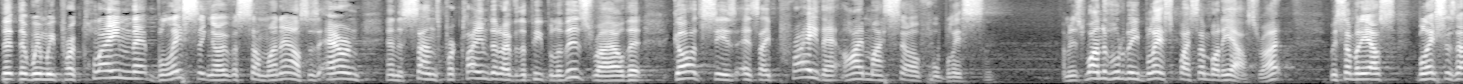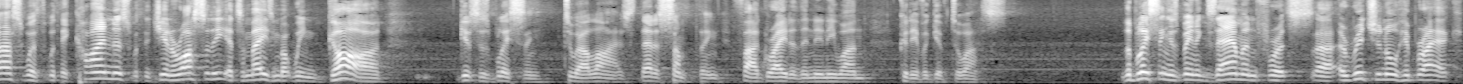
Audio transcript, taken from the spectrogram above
That, that when we proclaim that blessing over someone else, as Aaron and his sons proclaimed it over the people of Israel, that God says, as they pray that, I myself will bless them. I mean, it's wonderful to be blessed by somebody else, right? When somebody else blesses us with, with their kindness, with their generosity, it's amazing. But when God gives his blessing to our lives, that is something far greater than anyone could ever give to us. The blessing has been examined for its uh, original Hebraic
